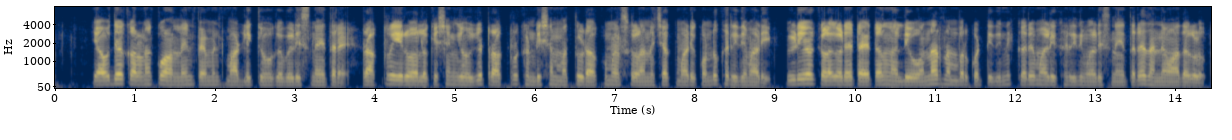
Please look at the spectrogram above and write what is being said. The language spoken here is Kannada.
ಯಾವುದೇ ಕಾರಣಕ್ಕೂ ಆನ್ಲೈನ್ ಪೇಮೆಂಟ್ ಮಾಡಲಿಕ್ಕೆ ಹೋಗಬೇಡಿ ಸ್ನೇಹಿತರೆ. ಟ್ರಾಕ್ಟರ್ ಇರುವ ಲೊಕೇಶನ್ಗೆ ಹೋಗಿ ಟ್ರಾಕ್ಟರ್ ಕಂಡೀಷನ್ ಮತ್ತು ಡಾಕ್ಯುಮೆಂಟ್ಸ್ಗಳನ್ನು ಚೆಕ್ ಮಾಡಿಕೊಂಡು ಖರೀದಿ ಮಾಡಿ. ವಿಡಿಯೋ ಕೆಳಗಡೆ ಟೈಟಲ್ನಲ್ಲಿ ಓನರ್ ನಂಬರ್ ಕೊಟ್ಟಿದ್ದೀನಿ. ಕರೆ ಮಾಡಿ, ಖರೀದಿ ಮಾಡಿ ಸ್ನೇಹಿತರೆ. ಧನ್ಯವಾದಗಳು.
